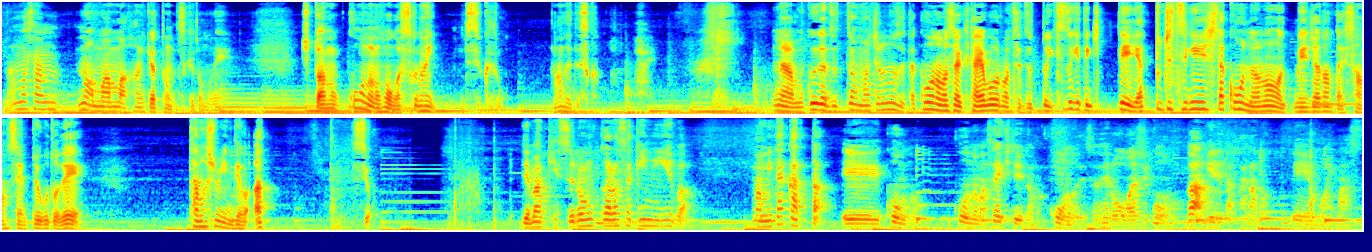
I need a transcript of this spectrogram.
南波さんのはまあまあ反響あったんですけどもね。ちょっとあの、河野の方が少ないんですよけど。なんでですか？はい。だから僕がずっと待ち望んでた河野正幸待望論ってずっと居続けてきて、やっと実現した河野のメジャー団体参戦ということで、楽しみではあったんですよ。で、まあ結論から先に言えば、まあ見たかった、えー、河野、河野正幸というか、まあ、河野ですよね、ローマ字河野が見れたかなと、えー、思います。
